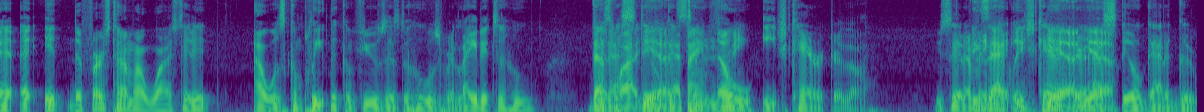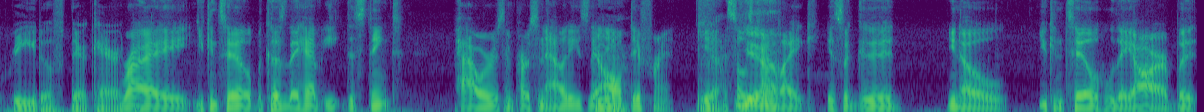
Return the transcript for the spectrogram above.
Do. Uh, uh, It the first time I watched it, it I was completely confused as to who was related to who. That's but why I still yeah, got to know each character though. You see what I mean? Like, Exactly. each Yeah, character, I still got a good read of their character. Right. You can tell because they have each distinct powers and personalities, they're Yeah. all different. Yeah. And so it's kind of like it's a good, you know, you can tell who they are, but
